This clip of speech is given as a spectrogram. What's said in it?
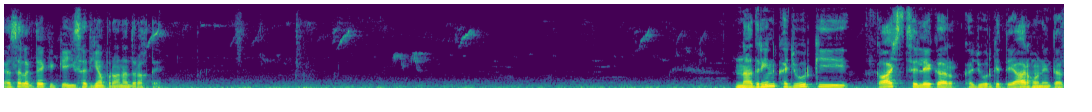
ऐसा लगता है कि कई सदियाँ पुराना दरख्त है। नादरीन खजूर की काश्त से लेकर खजूर के तैयार होने तक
